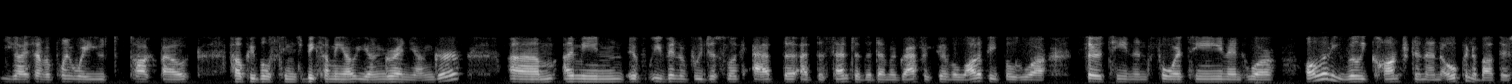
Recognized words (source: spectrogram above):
you guys have a point where you talk about how people seem to be coming out younger and younger. Um, I mean, if even if we just look at the at the center, the demographic, you have a lot of people who are 13 and 14 and who are already really confident and open about their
